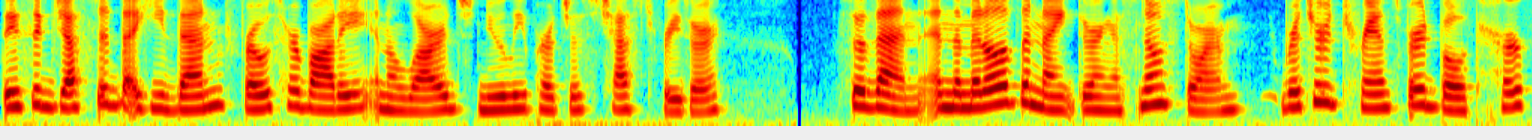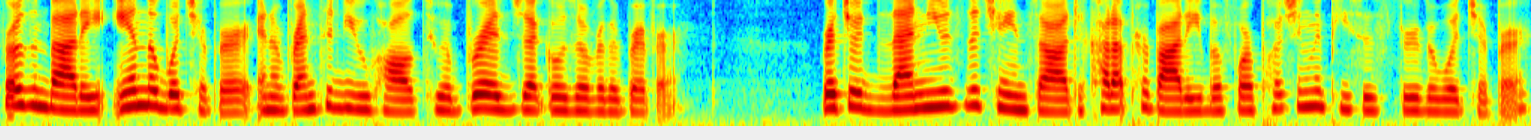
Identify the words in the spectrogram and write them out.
They suggested that he then froze her body in a large, newly purchased chest freezer. So then, in the middle of the night during a snowstorm, Richard transferred both her frozen body and the wood chipper in a rented U Haul to a bridge that goes over the river. Richard then used the chainsaw to cut up her body before pushing the pieces through the wood chipper.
